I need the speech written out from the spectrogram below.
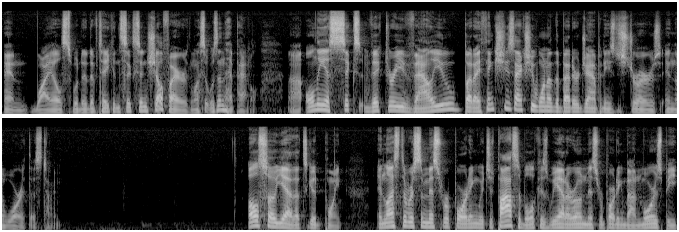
and why else would it have taken six inch shell fire unless it was in that battle? Uh, only a six victory value, but I think she's actually one of the better Japanese destroyers in the war at this time. Also, yeah, that's a good point unless there was some misreporting, which is possible because we had our own misreporting about Moresby,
